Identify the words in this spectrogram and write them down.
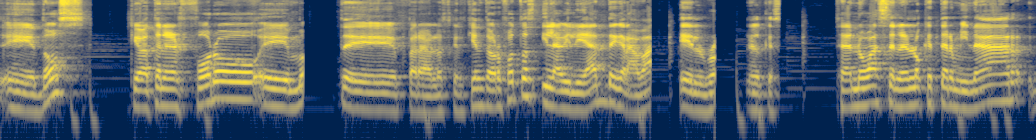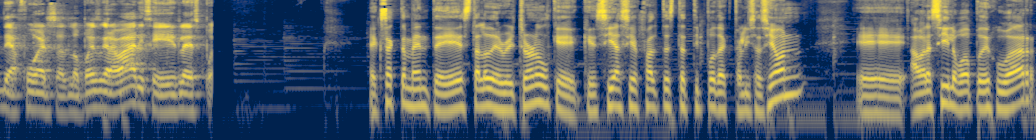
2, eh, que va a tener foro eh, para los que quieren tomar fotos y la habilidad de grabar el en el que O sea, no vas a tenerlo que terminar de a fuerzas, lo puedes grabar y seguirle después. Exactamente, está lo de Returnal, que, que sí hacía falta este tipo de actualización. Eh, ahora sí lo voy a poder jugar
